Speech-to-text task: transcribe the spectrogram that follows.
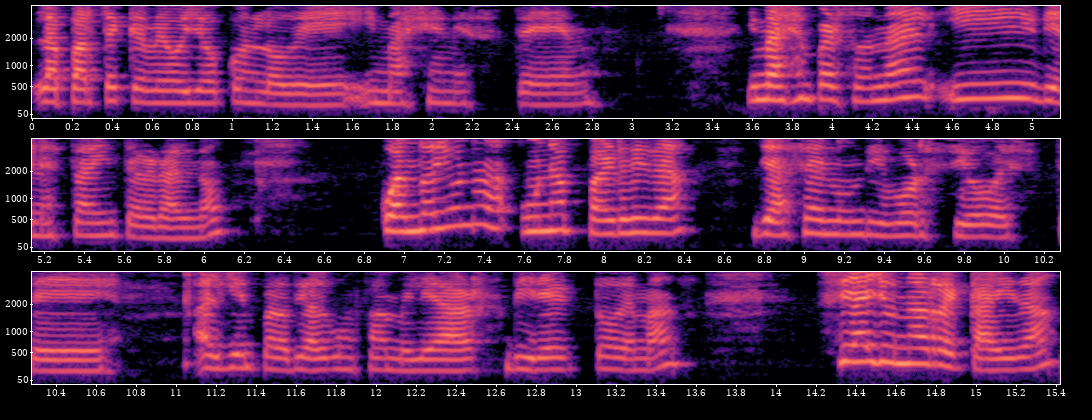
la parte que veo yo con lo de imagen este imagen personal y bienestar integral, ¿no? Cuando hay una, una pérdida, ya sea en un divorcio, este, alguien perdió algún familiar directo, demás, sí hay una recaída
